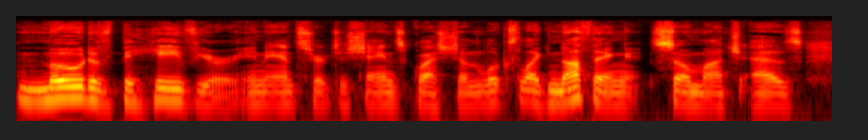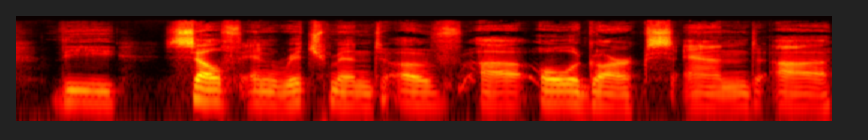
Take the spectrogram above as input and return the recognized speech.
mode of behavior, in answer to Shane's question, looks like nothing so much as the self enrichment of uh, oligarchs and uh,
